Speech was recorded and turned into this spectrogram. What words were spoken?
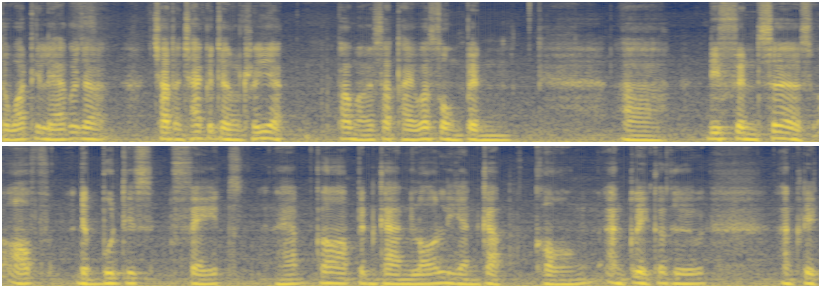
ตวรรษที่แล้วก็จะชาวต่างชาติก็จะเรียกพระมหากษัตริย์ไทยว่าทรงเป็น defenders of the Buddhist faith นะครับก็เป็นการล้อเลียนกับของอังกฤษก็คืออังกฤษ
